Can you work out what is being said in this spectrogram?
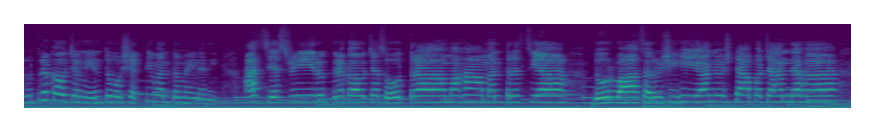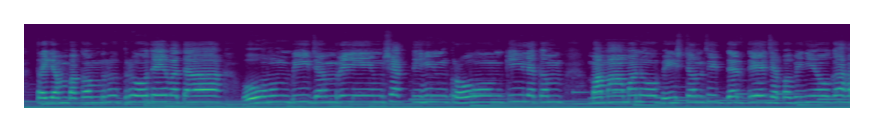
రుద్రకవచం ఎంతో శక్తివంతమైనది హాస్య శ్రీ రుద్రకవచ సూత్ర మహామంత్రస్య దుర్వాస ఋషి అనుష్టాపచాందః త్రయంబకం రుద్రో దేవత ॐ बीजं ह्रीं शक्तिः क्रों कीलकं मम मनोभीष्टं सिद्धर्थे जपविनियोगः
